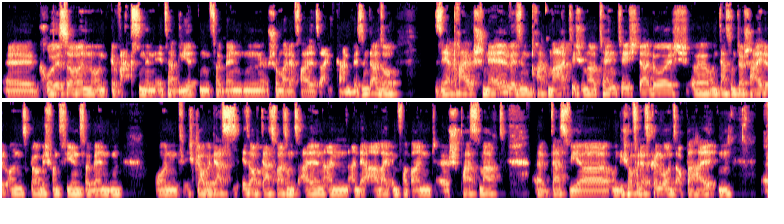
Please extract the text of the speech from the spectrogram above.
äh, größeren und gewachsenen etablierten Verbänden schon mal der Fall sein kann. Wir sind also sehr schnell, wir sind pragmatisch und authentisch dadurch äh, und das unterscheidet uns, glaube ich, von vielen Verbänden. Und ich glaube, das ist auch das, was uns allen an, an der Arbeit im Verband äh, Spaß macht, äh, dass wir, und ich hoffe, das können wir uns auch behalten, äh,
